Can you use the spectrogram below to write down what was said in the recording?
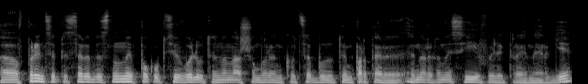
в принципі, серед основних покупців валюти на нашому ринку це будуть імпортери енергоносіїв електроенергії,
